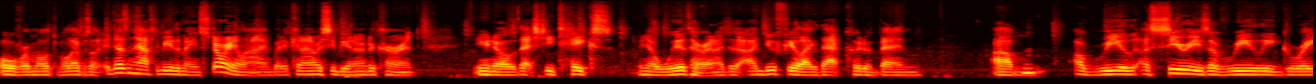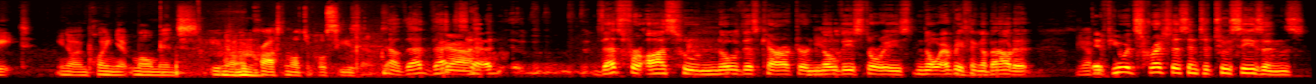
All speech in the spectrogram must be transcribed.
over multiple episodes it doesn't have to be the main storyline but it can obviously be an undercurrent you know that she takes you know with her and i do, I do feel like that could have been um a real a series of really great you know and poignant moments you know Mhm. across multiple seasons Now that that Yeah. said, that's for us who know this character, know these stories, know everything about it. Yep. If you would stretch this into two seasons,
